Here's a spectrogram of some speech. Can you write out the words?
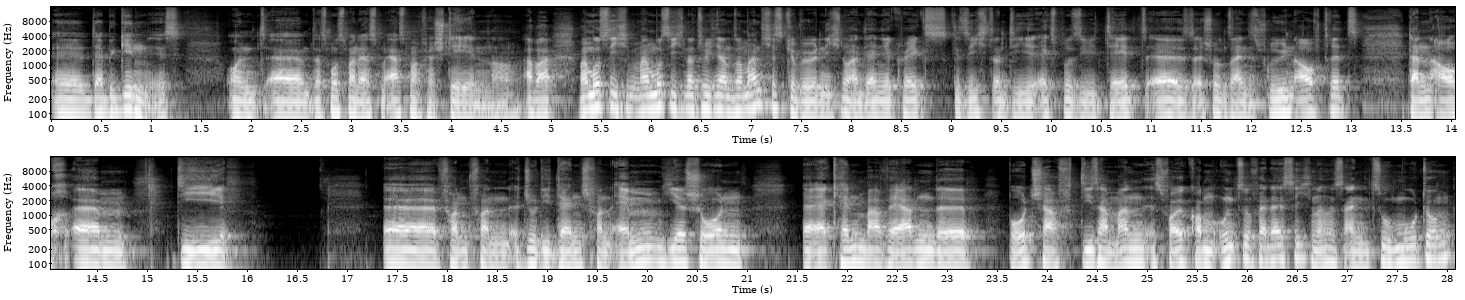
äh, der Beginn ist. Und äh, das muss man erstmal erst verstehen. Ne? Aber man muss, sich, man muss sich natürlich an so manches gewöhnen, nicht nur an Daniel Craigs Gesicht und die Explosivität äh, schon seines frühen Auftritts, dann auch ähm, die äh, von, von Judy Dench, von M hier schon äh, erkennbar werdende Botschaft, dieser Mann ist vollkommen unzuverlässig, ne, ist eine Zumutung.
